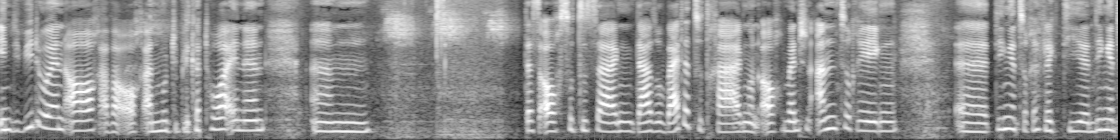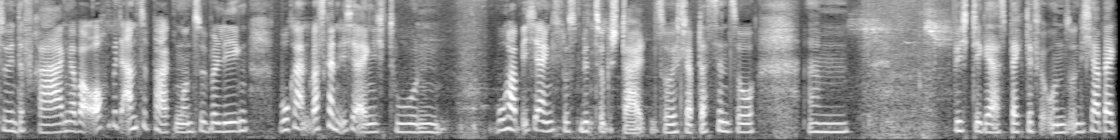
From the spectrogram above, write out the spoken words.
Individuen auch, aber auch an MultiplikatorInnen, ähm, das auch sozusagen da so weiterzutragen und auch Menschen anzuregen, äh, Dinge zu reflektieren, Dinge zu hinterfragen, aber auch mit anzupacken und zu überlegen, wo kann, was kann ich eigentlich tun, wo habe ich eigentlich Lust mitzugestalten. So, ich glaube, das sind so ähm, wichtige Aspekte für uns. Und ich habe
